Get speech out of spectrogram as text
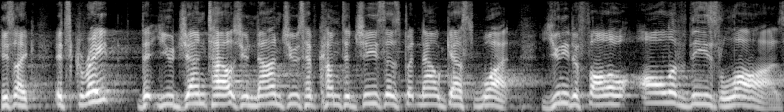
He's like, it's great that you Gentiles, you non Jews have come to Jesus, but now guess what? You need to follow all of these laws.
